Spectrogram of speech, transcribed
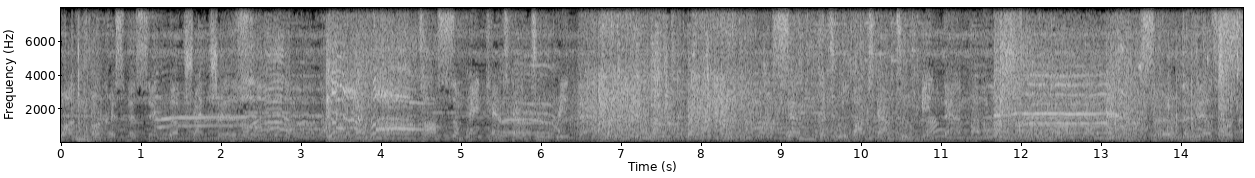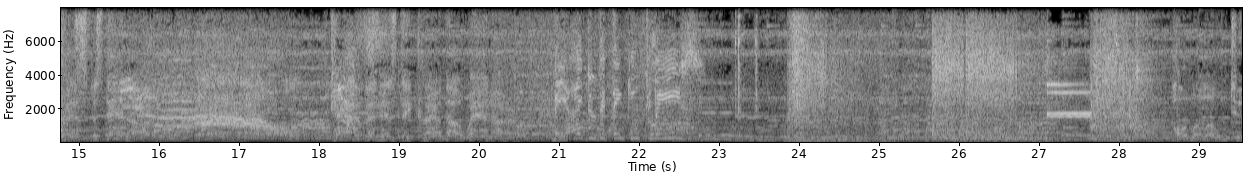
One more Christmas in the trenches. Toss some paint cans down to greet them. Send the toolbox down to meet them. Serve them meals for Christmas dinner. Kevin is declared the winner. May I do the thinking, please? Home Alone 2,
